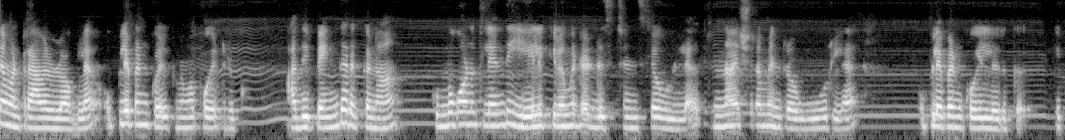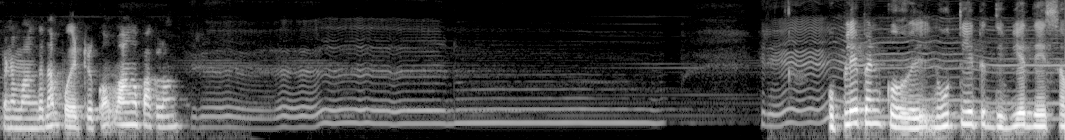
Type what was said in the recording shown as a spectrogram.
நம்ம டிராவல் vlogல உப்ளிப்பன் கோயிலுக்கு நம்ம போயிட்டு இருக்கோம் அது இப்போ எங்கே இருக்குன்னா கும்பகோணத்துலேருந்து ஏழு கிலோமீட்டர் டிஸ்டன்ஸ்ல உள்ள திருநாயஸ்வரம் என்ற ஊர்ல உப்ளிப்பன் கோயில் இருக்கு. இப்போ நம்ம அங்கே தான் போயிட்டுருக்கோம். வாங்க பார்க்கலாம். உப்ளேப்பன் கோவில் நூற்றி எட்டு திவ்ய தேச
